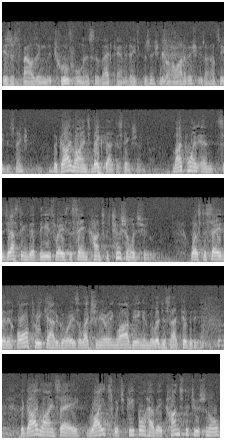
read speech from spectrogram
is espousing the truthfulness of that candidate's positions on a lot of issues. I don't see a distinction. The guidelines make that distinction. My point in suggesting that these raise the same constitutional issue was to say that in all three categories, electioneering, lobbying, and religious activities, the guidelines say rights which people have a constitutional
